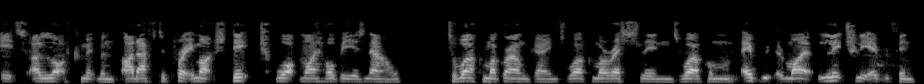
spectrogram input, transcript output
it's a lot of commitment. I'd have to pretty much ditch what my hobby is now to work on my ground game, to work on my wrestling, to work on every, my, literally everything.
